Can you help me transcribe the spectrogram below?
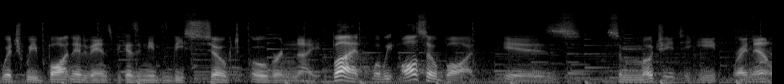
which we bought in advance because it needed to be soaked overnight. But what we also bought is some mochi to eat right now.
